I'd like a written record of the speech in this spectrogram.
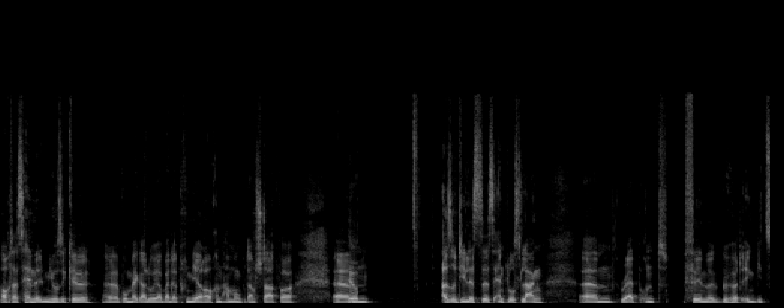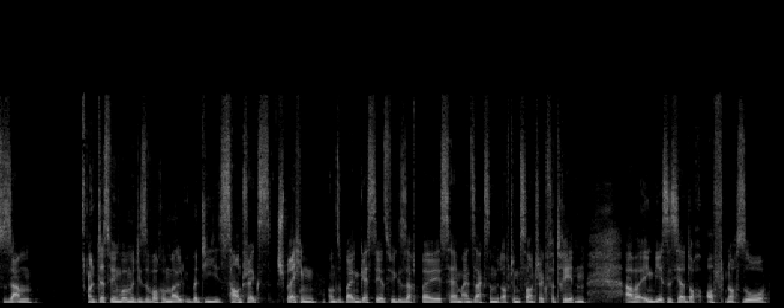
auch das Hamilton Musical, äh, wo Megalo ja bei der Premiere auch in Hamburg mit am Start war. Ähm, Also die Liste ist endlos lang. Ähm, Rap und Filme gehört irgendwie zusammen. Und deswegen wollen wir diese Woche mal über die Soundtracks sprechen. Unsere beiden Gäste jetzt, wie gesagt, bei Sam ein Sachse mit auf dem Soundtrack vertreten. Aber irgendwie ist es ja doch oft noch so,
